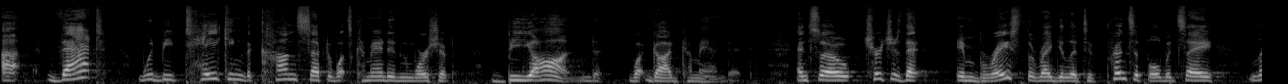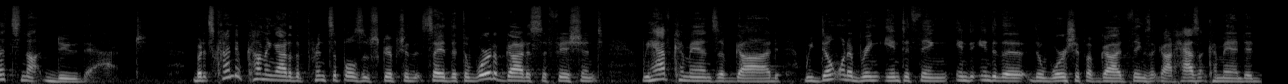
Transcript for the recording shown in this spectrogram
uh, that would be taking the concept of what's commanded in worship beyond what God commanded. And so, churches that embrace the regulative principle would say, let's not do that. But it's kind of coming out of the principles of Scripture that say that the Word of God is sufficient. We have commands of God. We don't want to bring into, thing, into, into the, the worship of God things that God hasn't commanded.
